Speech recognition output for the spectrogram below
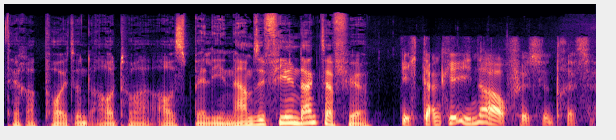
Therapeut und Autor aus Berlin. Haben Sie vielen Dank dafür. Ich danke Ihnen auch fürs Interesse.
